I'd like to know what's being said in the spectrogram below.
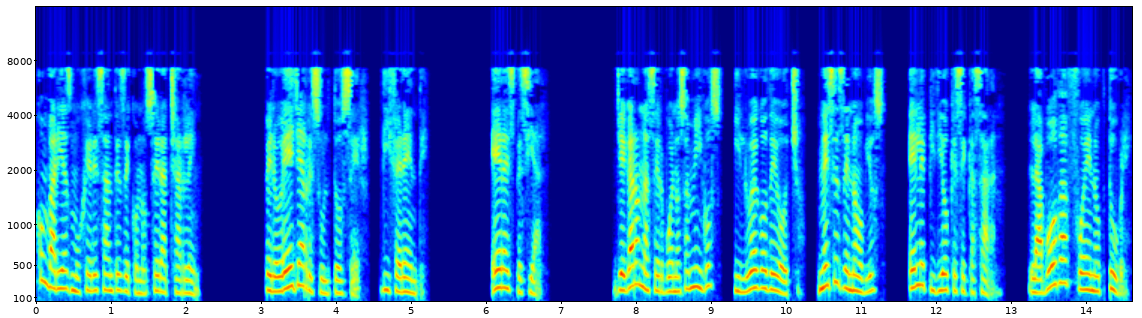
con varias mujeres antes de conocer a Charlene. Pero ella resultó ser diferente. Era especial. Llegaron a ser buenos amigos, y luego de ocho meses de novios, él le pidió que se casaran. La boda fue en octubre.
